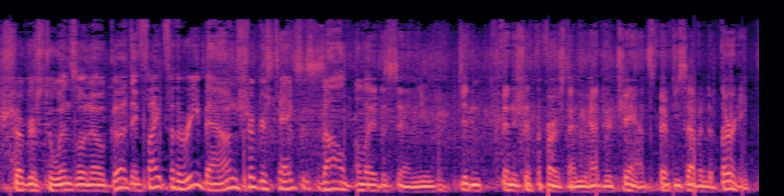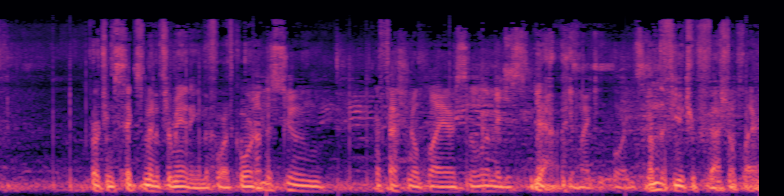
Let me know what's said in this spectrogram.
Sugars to Winslow, no good. They fight for the rebound. Sugars takes I'll, I'll lay this in. You didn't finish it the first time. You had your chance. 57 to 30. Approaching six minutes remaining in the fourth quarter. I'm assuming professional player, so let me just Yeah. get my two points. I'm the future professional player.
